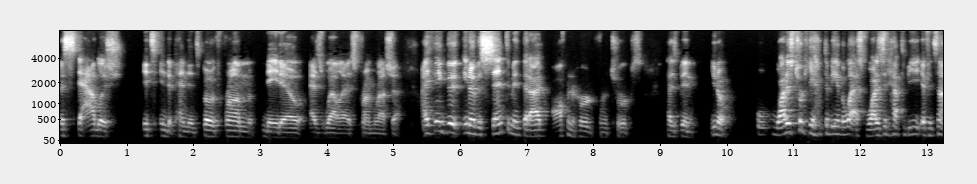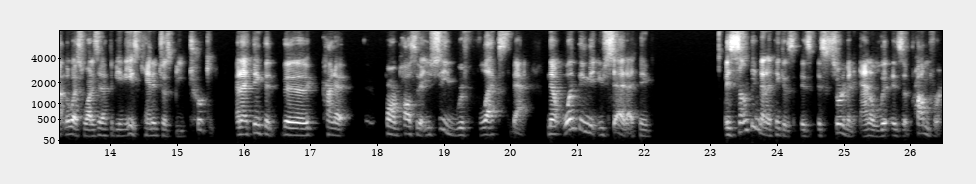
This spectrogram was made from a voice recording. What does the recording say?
establish its independence both from NATO as well as from Russia. I think that, you know, the sentiment that I've often heard from Turks has been, you know, why does Turkey have to be in the West? Why does it have to be, if it's not in the West, why does it have to be in the East? Can't it just be Turkey? And I think that the kind of foreign policy that you see reflects that. Now, one thing that you said, I think, is something that I think is, is, is sort of an analyst, is a problem for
